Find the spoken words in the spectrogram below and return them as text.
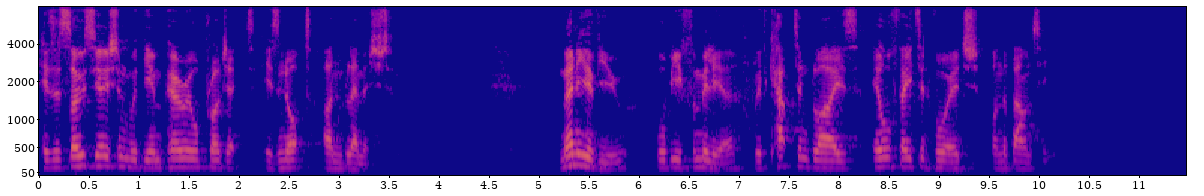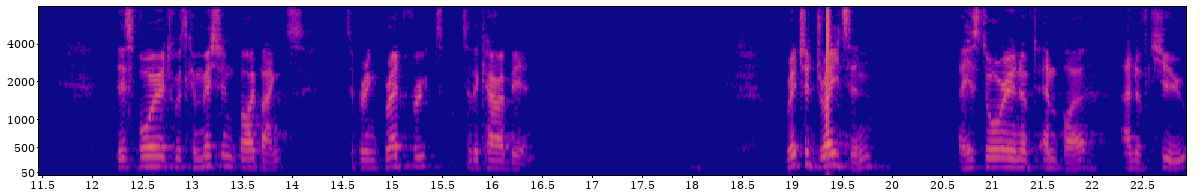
his association with the imperial project is not unblemished. Many of you will be familiar with Captain Bligh's ill-fated voyage on the Bounty. This voyage was commissioned by Banks to bring breadfruit to the Caribbean. Richard Drayton, a historian of empire and of Kew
